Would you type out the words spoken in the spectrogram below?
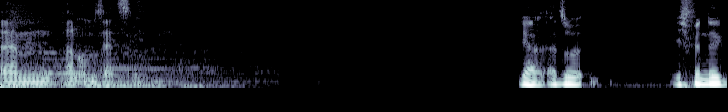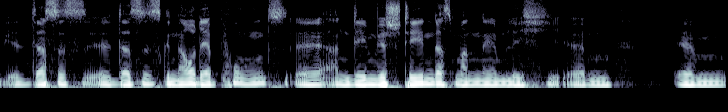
ähm, dann umsetzen. Ja, also ich finde, das ist, das ist genau der Punkt, äh, an dem wir stehen, dass man nämlich, ähm, ähm,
